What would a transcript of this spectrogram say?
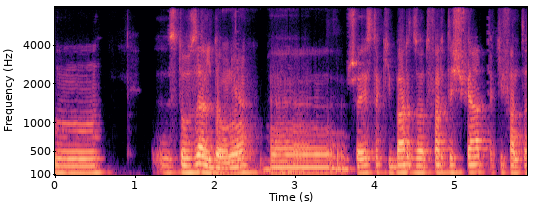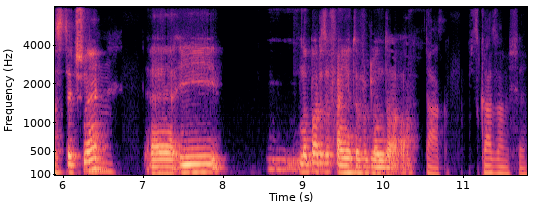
um, z tą Zeldą, nie? E, że jest taki bardzo otwarty świat, taki fantastyczny mhm. e, i no bardzo fajnie to wyglądało. Tak, zgadzam się.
